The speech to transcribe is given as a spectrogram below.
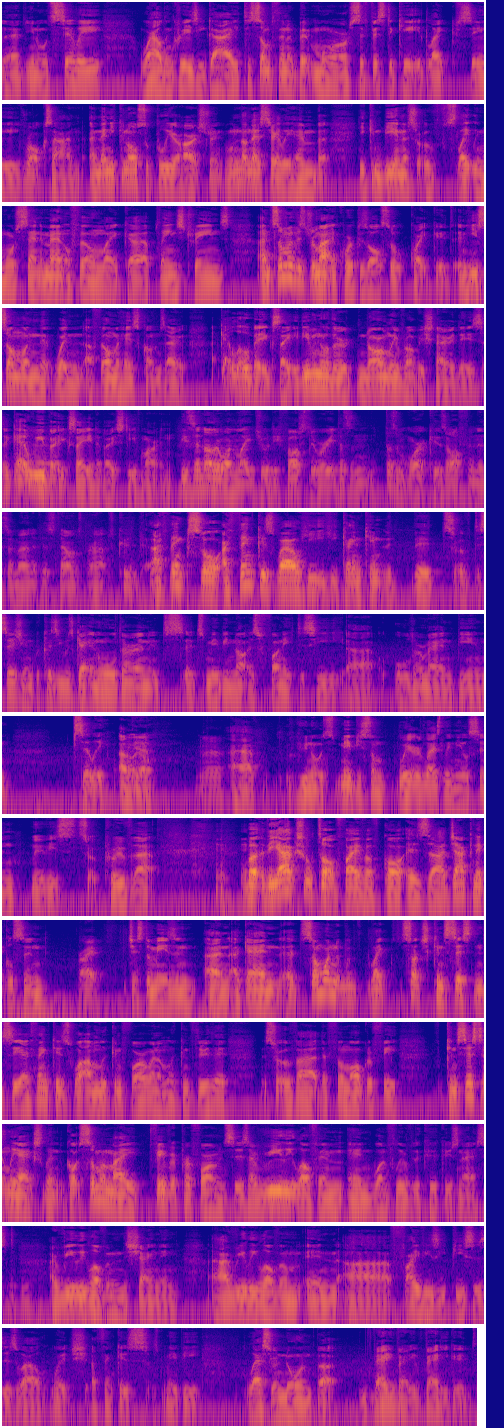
uh, you know, silly, wild and crazy guy to something a bit more sophisticated, like say Roxanne. And then he can also pull your heartstrings. Well, not necessarily him, but he can be in a sort of slightly more sentimental film like uh, Planes, Trains. And some of his dramatic work is also quite good. And he's someone that when a film of his comes out, I get a little bit excited, even though they're normally rubbish nowadays. I get a wee bit excited about Steve Martin. He's another one like Jodie Foster, where he doesn't doesn't work as often as a man of his talents perhaps could. I think so. I think as well he, he kind of came to the, the sort of decision because he was getting older and it's it's maybe not as funny to see uh, older men being silly. I don't Yeah. know. Yeah. Uh, who knows? Maybe some later Leslie Nielsen movies sort of prove that. but the actual top five I've got is uh, Jack Nicholson. Right. just amazing. And again, it's someone with like such consistency. I think is what I'm looking for when I'm looking through the, the sort of uh, their filmography. Consistently excellent. Got some of my favorite performances. I really love him in One Flew Over the Cuckoo's Nest. I really love him in The Shining. I really love him in uh, Five Easy Pieces as well, which I think is maybe lesser known but very, very, very good.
